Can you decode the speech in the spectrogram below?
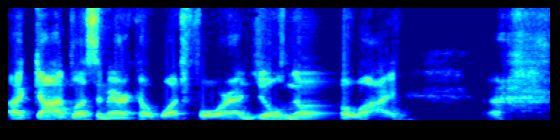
uh, "God Bless America." What for? And you'll know why. Word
